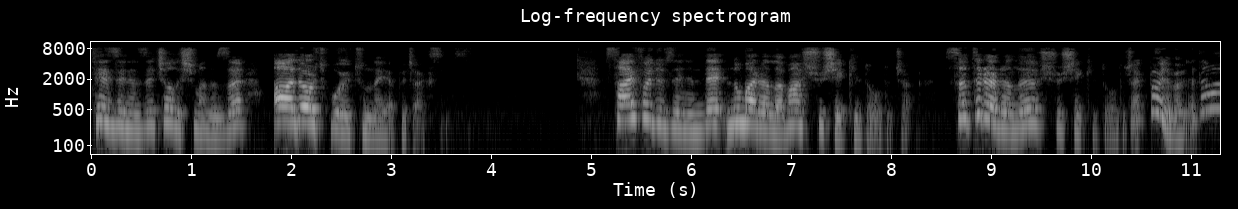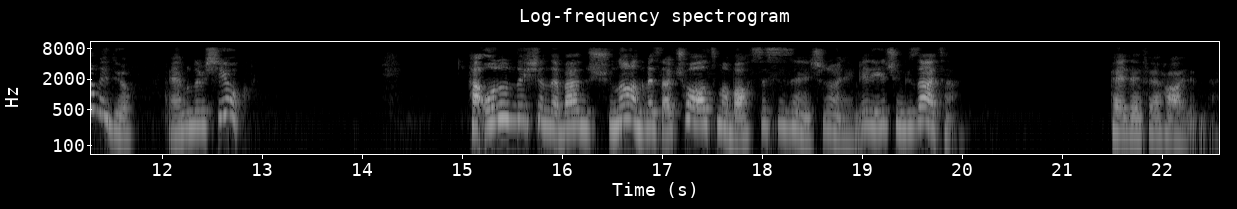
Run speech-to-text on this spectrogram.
tezinizi, çalışmanızı A4 boyutunda yapacaksınız. Sayfa düzeninde numaralama şu şekilde olacak. Satır aralığı şu şekilde olacak. Böyle böyle devam ediyor. Yani bunda bir şey yok. Ha onun dışında ben şunu an mesela çoğaltma bahsi sizin için önemli değil çünkü zaten PDF halinde.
